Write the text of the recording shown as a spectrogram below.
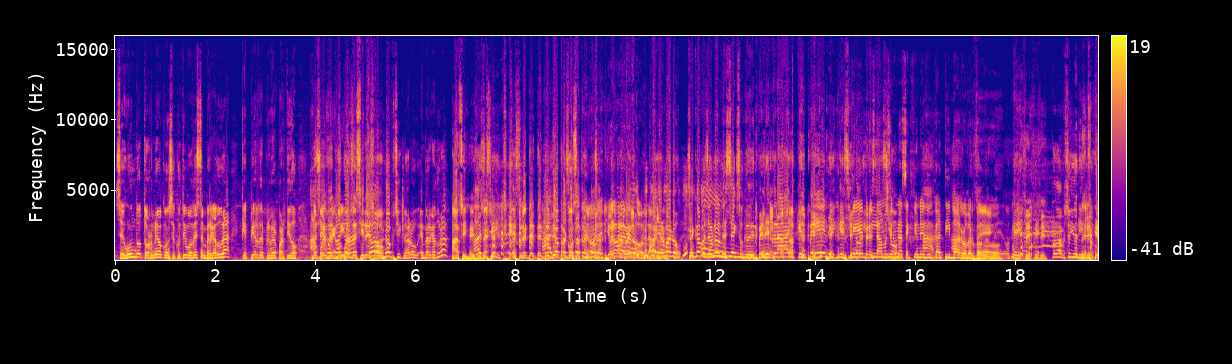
segundo torneo consecutivo de esta envergadura, que pierde el primer partido. No Hace puedes- cuánto- no puedes decir no, eso. No, pues sí, claro, ¿envergadura? Ah, sí, eso Ah, sí. eso sí. Sí, eso te- te- te Ah, entendí yo otra pensé cosa. otra cosa. yo lo agradezco, Bueno, la Oye, hermano, si acabas de hablar de sexo, que de penetrar, y que el pene, que si ¿Qué? Pero estamos en una sección Ah, educativa, ah, Roberto. perdóname, ok, Sí, sí, sí. Perdóname, soy un idiota.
